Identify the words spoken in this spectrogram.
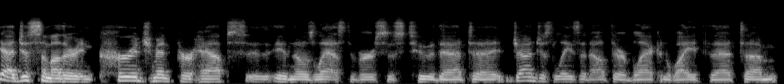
yeah just some other encouragement perhaps in those last verses too that uh, john just lays it out there black and white that um,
